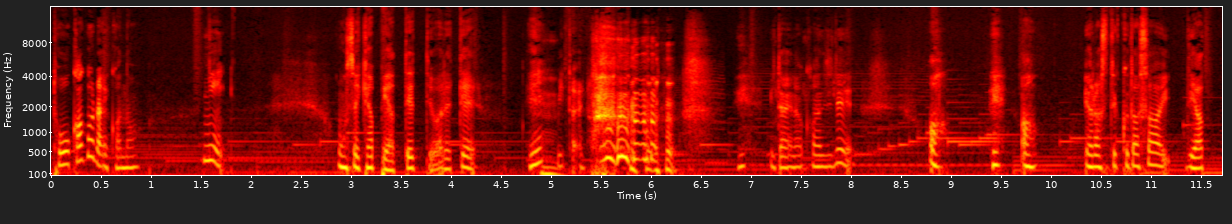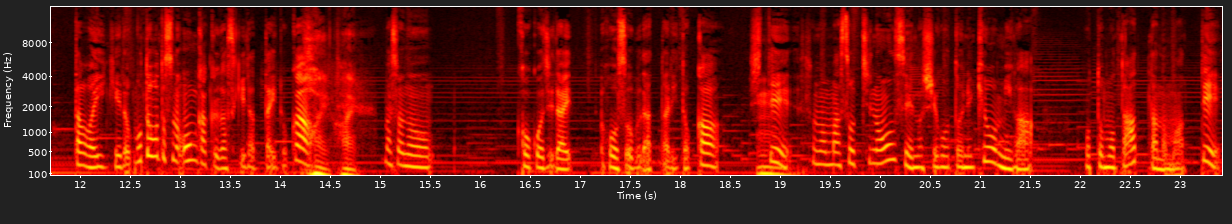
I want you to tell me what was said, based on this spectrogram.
10日ぐらいかなに音声キャップやってって言われてえ、うん。みたいな。え？みたいな感じであえ？あやらせてくださいってやっったはいいけどもともとその音楽が好きだったりとか、はいはい。まあ、その高校時代放送部だったりとかして、そのまあそっちの音声の仕事に興味がもともとあったのもあって、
